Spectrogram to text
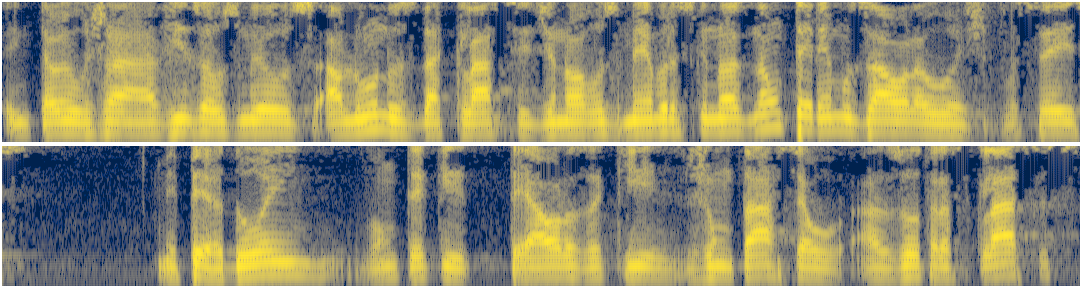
então eu já aviso aos meus alunos da classe de novos membros que nós não teremos aula hoje. Vocês me perdoem, vão ter que ter aulas aqui, juntar-se às outras classes,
